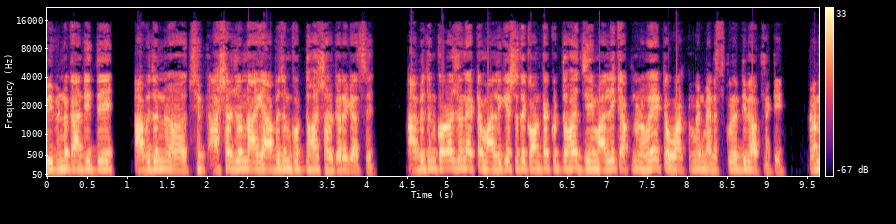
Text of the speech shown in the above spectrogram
বিভিন্ন কান্ট্রিতে আবেদন আসার জন্য আগে আবেদন করতে হয় সরকারের কাছে। আবেদন করার জন্য একটা মালিকের সাথে কন্ট্যাক্ট করতে হয়, যে মালিক আপনার হয়ে একটা ওয়ার্ক পারমিট ম্যানেজ করে দিবে আপনাকে। কারণ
